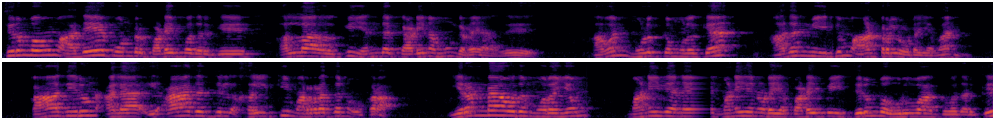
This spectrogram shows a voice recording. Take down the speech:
திரும்பவும் அதே போன்று படைப்பதற்கு அல்லாஹுக்கு எந்த கடினமும் கிடையாது. அவன் முழுக்க முழுக்க அதன் மீதும் ஆற்றல் உடையவன். காதிருன் அல ஆதத்தில் ஹல்கி மர்ரத்தன் உக்ரா. இரண்டாவது முறையும் மனிதனை மனிதனுடைய படைப்பை திரும்ப உருவாக்குவதற்கு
